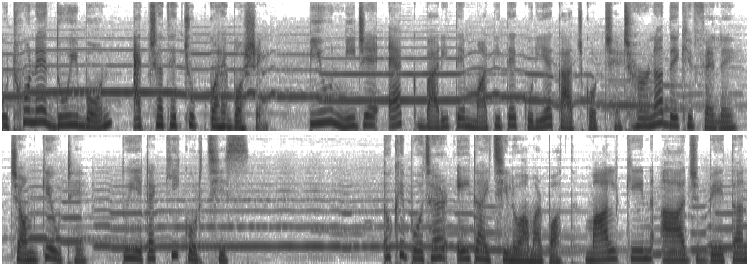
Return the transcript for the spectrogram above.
উঠোনে দুই বোন একসাথে চুপ করে বসে। পিউ নিজে এক বাড়িতে মাটিতে কুড়িয়ে কাজ করছে। ঝর্ণা দেখে ফেলে, চমকে উঠে, তুই এটা কি করছিস? তোকে বোঝার এইটাই ছিল আমার পথ। মালকিন, আজ বেতন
